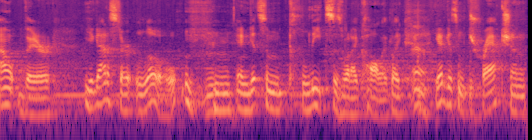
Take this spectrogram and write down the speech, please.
out there. You got to start low mm-hmm. and get some cleats, is what I call it. Like, you got to get some traction,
